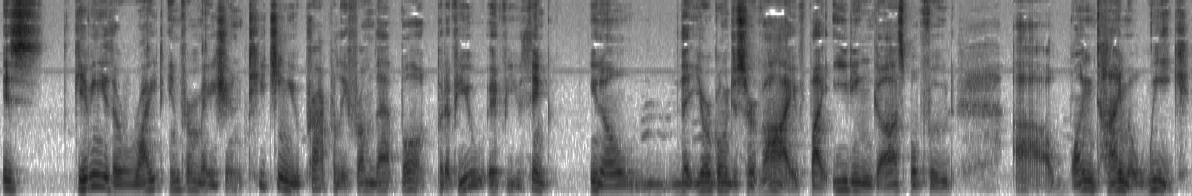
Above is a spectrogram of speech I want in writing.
is giving you the right information, teaching you properly from that book. But if you if you think you know that you're going to survive by eating gospel food uh, one time a week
